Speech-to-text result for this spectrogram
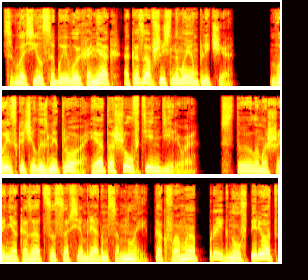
Согласился боевой хомяк, оказавшись на моем плече. Выскочил из метро и отошел в тень дерева. Стоило машине оказаться совсем рядом со мной, как Фома прыгнул вперед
